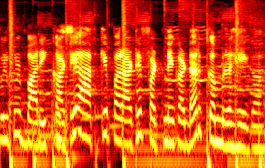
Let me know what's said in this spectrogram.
बिल्कुल बारीक काटे। आपके पराठे फटने का डर कम रहेगा।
